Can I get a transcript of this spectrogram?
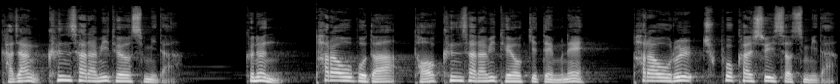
가장 큰 사람이 되었습니다. 그는 파라오보다 더 큰 사람이 되었기 때문에 파라오를 축복할 수 있었습니다.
